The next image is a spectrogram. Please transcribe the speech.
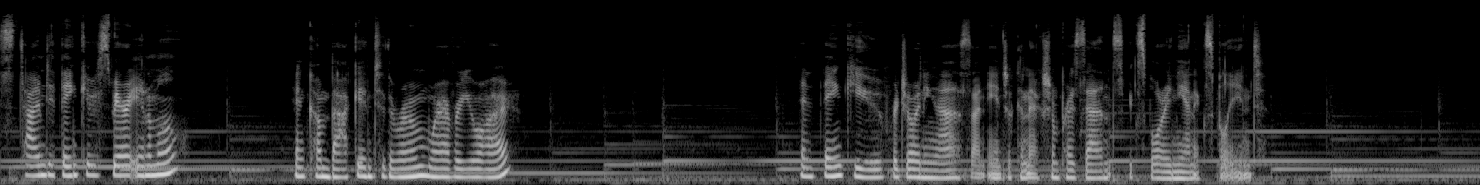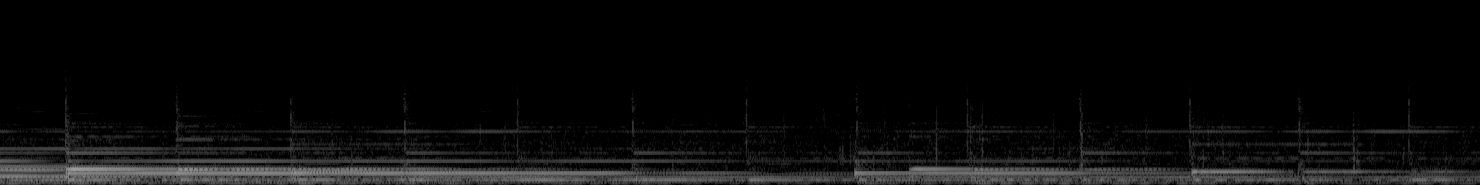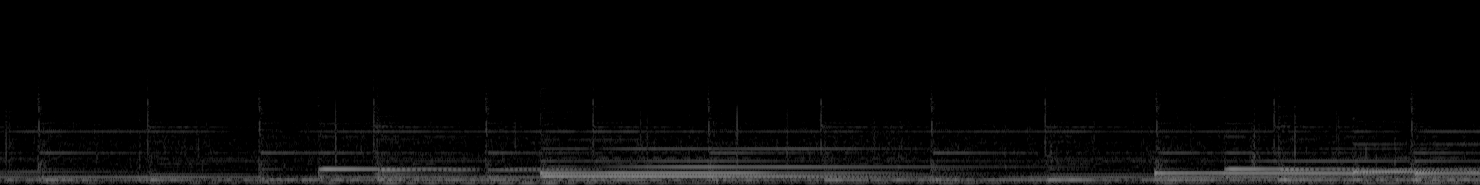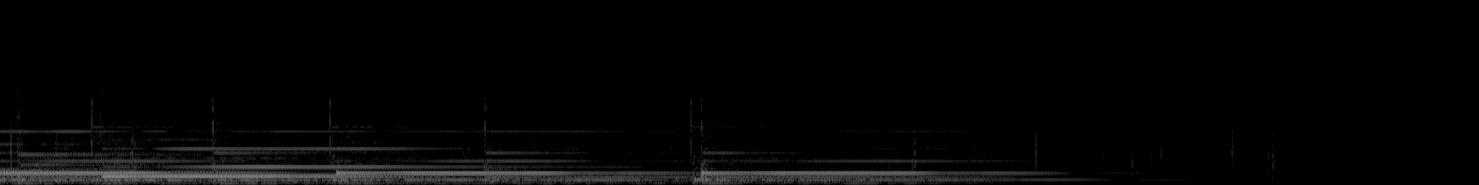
It's time to thank your spirit animal and come back into the room wherever you are. And thank you for joining us on Angel Connection Presents Exploring the Unexplained.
